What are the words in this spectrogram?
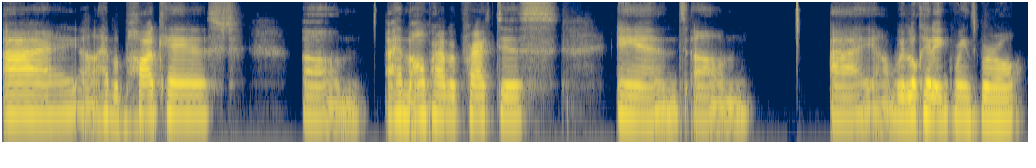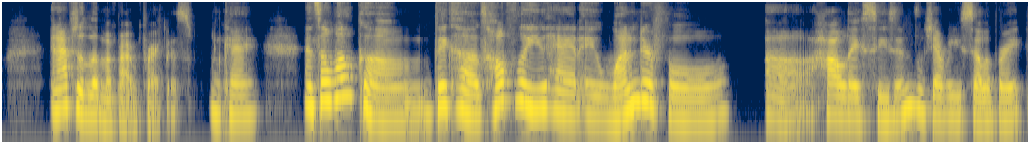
I uh, have a podcast. Um, I have my own private practice, and um, I um, we're located in Greensboro, and I absolutely love my private practice. Okay. And so welcome. Big hugs. Hopefully you had a wonderful uh holiday season, whichever you celebrate.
